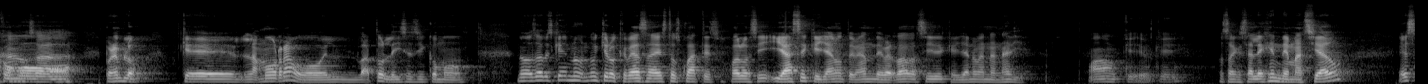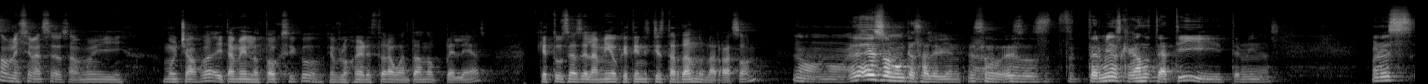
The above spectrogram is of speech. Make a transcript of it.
como... o sea, por ejemplo, que la morra o el vato le dice así como, no, ¿sabes qué? No, no quiero que veas a estos cuates o algo así. Y hace que ya no te vean de verdad, así de que ya no vean a nadie. Ah, ok, ok. O sea, que se alejen demasiado. Eso a mí se me hace, o sea, muy, muy chafa. Y también lo tóxico, que flojera estar aguantando peleas. Que tú seas el amigo que tienes que estar dando la razón. No, no, e-, eso nunca sale bien. Eso, ah. eso, terminas cagándote a ti y terminas. Bueno, es,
